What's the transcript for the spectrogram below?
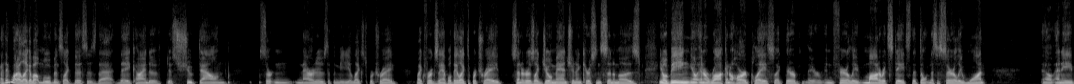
I think what I like about movements like this is that they kind of just shoot down certain narratives that the media likes to portray. Like, for example, they like to portray senators like Joe Manchin and Kyrsten Sinema as, you know, being, you know, in a rock and a hard place. Like they're they're in fairly moderate states that don't necessarily want, you know, any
